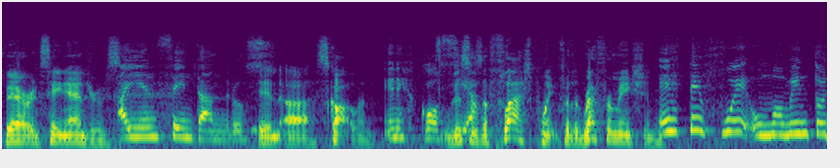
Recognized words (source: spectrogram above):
There in St. Andrews, ahí en St. Andrews, in uh, Scotland. en This Escocia. was a flashpoint for the Reformation Este fue un momento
